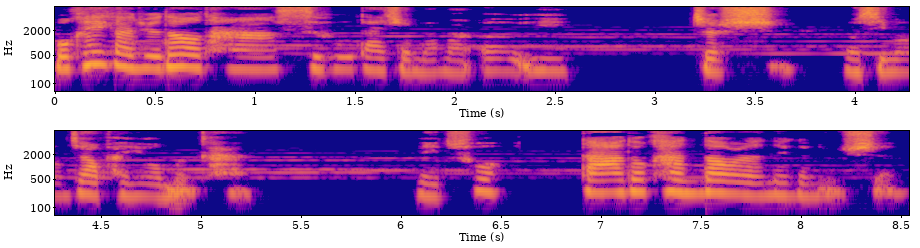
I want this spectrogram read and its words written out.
我可以感觉到她似乎带着满满恶意。这时，我急忙叫朋友们看，没错，大家都看到了那个女生。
